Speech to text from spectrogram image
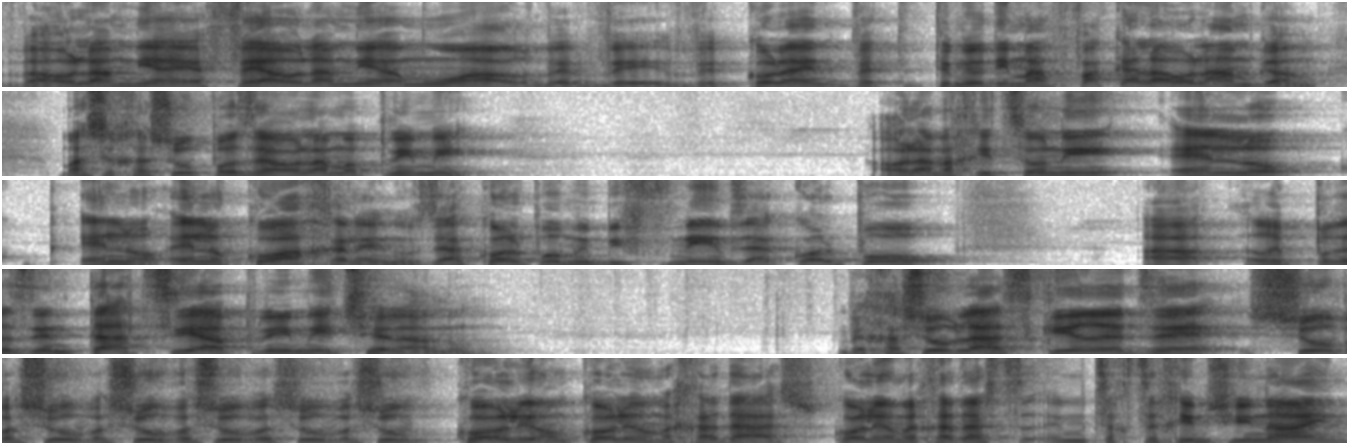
והעולם נהיה יפה, העולם נהיה מואר, ו- ו-. ואתם יודעים מה? fuck על העולם גם. מה שחשוב פה זה העולם הפנימי. העולם החיצוני, אין לו, אין לו, אין לו כוח עלינו, זה הכל פה מבפנים, זה הכל פה הרפרזנטציה הפנימית שלנו. וחשוב להזכיר את זה שוב ושוב ושוב ושוב ושוב ושוב, כל יום, כל יום מחדש, כל יום מחדש מצחצחים שיניים,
